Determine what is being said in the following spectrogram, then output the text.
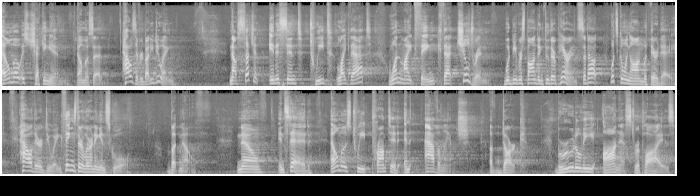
Elmo is checking in, Elmo said. How's everybody doing? Now, such an innocent tweet like that, one might think that children would be responding through their parents about what's going on with their day, how they're doing, things they're learning in school. But no. No, instead, Elmo's tweet prompted an avalanche of dark, brutally honest replies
